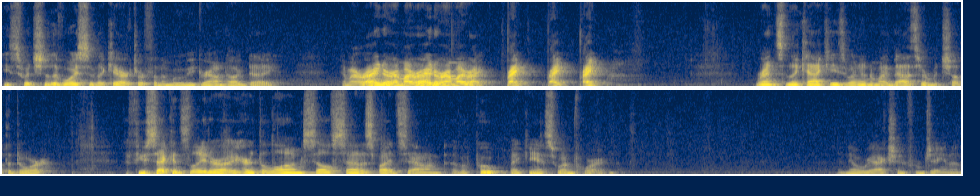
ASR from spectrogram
He switched to the voice of a character from the movie Groundhog Day. Am I right or am I right or am I right? Right, right, right. Rents and the khakis went into my bathroom and shut the door. A few seconds later, I heard the long, self satisfied sound of a poop making a swim for it. No reaction from Jane on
